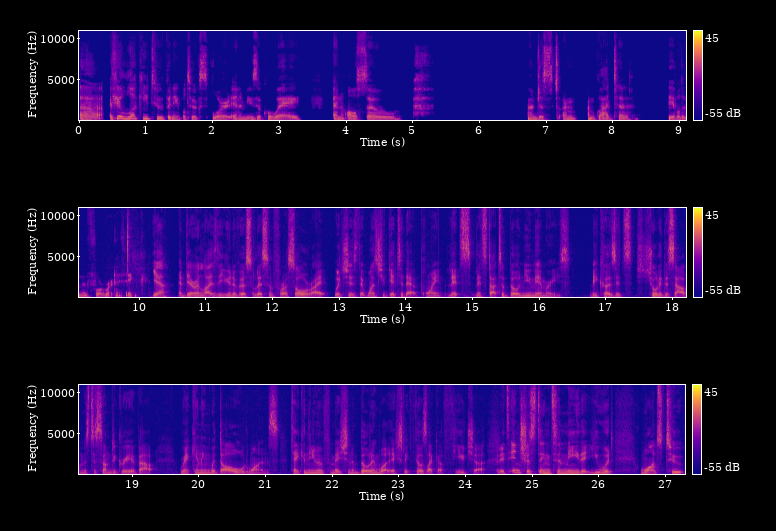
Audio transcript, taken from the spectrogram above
uh, I feel lucky to have been able to explore it in a musical way and also I'm just I'm I'm glad to be able to move forward, I think. Yeah, and therein lies the universal lesson for us all, right? Which is that once you get to that point, let's let's start to build new memories because it's surely this album is to some degree about reckoning with the old ones, taking the new information and building what actually feels like a future. And it's interesting to me that you would want to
